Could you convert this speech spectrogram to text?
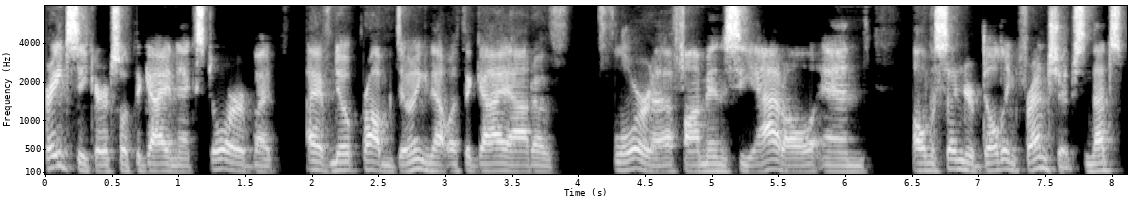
trade secrets with the guy next door. But I have no problem doing that with the guy out of Florida if I'm in Seattle. And all of a sudden you're building friendships. And that's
